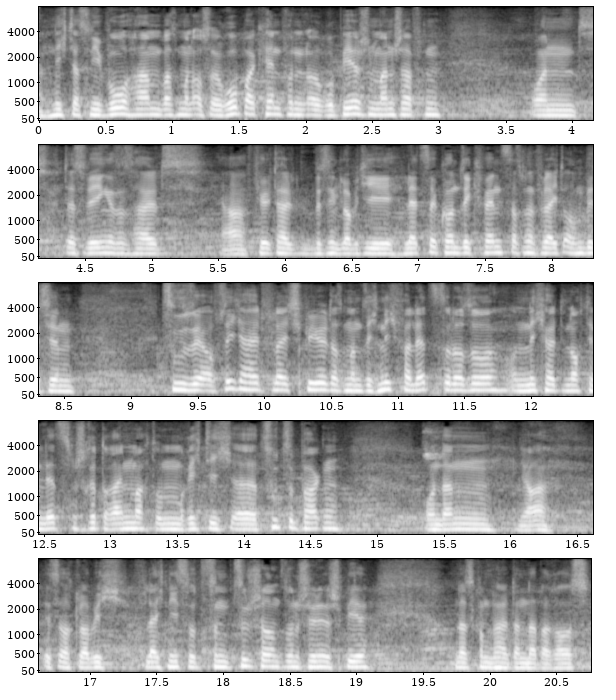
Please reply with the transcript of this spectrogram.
nicht das Niveau haben, was man aus Europa kennt, von den europäischen Mannschaften. Und deswegen ist es halt, ja, fehlt halt ein bisschen, glaube ich, die letzte Konsequenz, dass man vielleicht auch ein bisschen zu sehr auf Sicherheit vielleicht spielt, dass man sich nicht verletzt oder so und nicht halt noch den letzten Schritt reinmacht, um richtig äh, zuzupacken. Und dann, ja, ist auch, glaube ich, vielleicht nicht so zum Zuschauen so ein schönes Spiel. Und das kommt halt dann dabei raus.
